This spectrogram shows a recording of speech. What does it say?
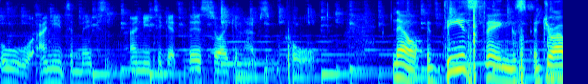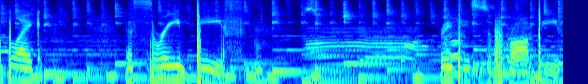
Ooh, I need to make some. I need to get this so I can have some coal. Now, these things drop like three beef. Three pieces of raw beef.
